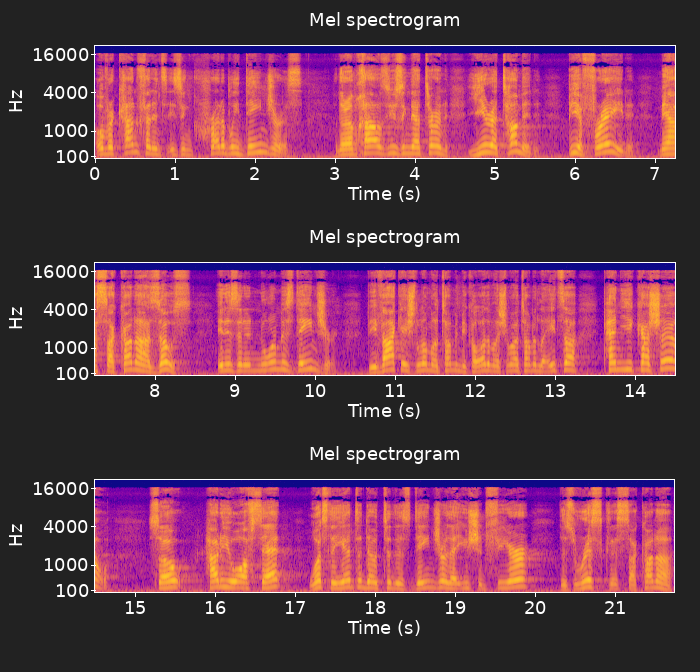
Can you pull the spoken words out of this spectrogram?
Overconfidence is incredibly dangerous. And the Ramchal is using that term, yira tamid, be afraid, me'asakana azos. It is an enormous danger. So, how do you offset? What's the antidote to this danger that you should fear? This risk, this sakana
